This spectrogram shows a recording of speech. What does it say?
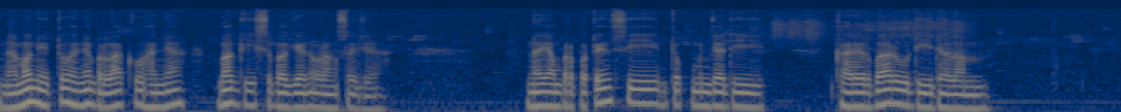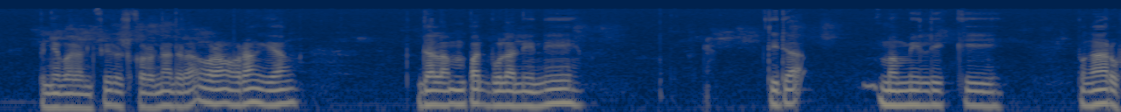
Namun itu hanya berlaku hanya bagi sebagian orang saja. Nah, yang berpotensi untuk menjadi karir baru di dalam penyebaran virus corona adalah orang-orang yang dalam empat bulan ini tidak memiliki pengaruh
